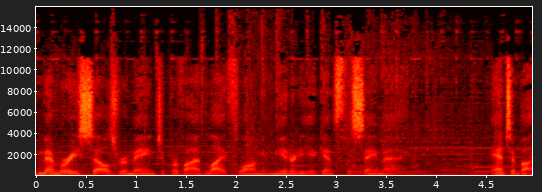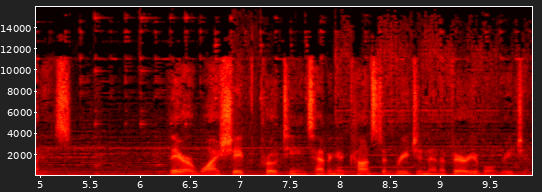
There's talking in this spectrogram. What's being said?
Memory cells remain to provide lifelong immunity against the same ag. Antibodies. They are Y shaped proteins having a constant region and a variable region.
